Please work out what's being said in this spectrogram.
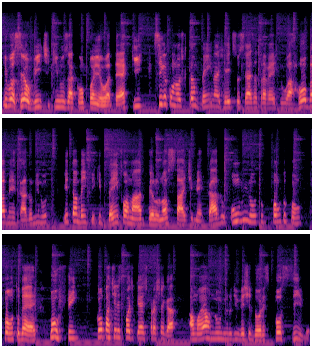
E você, ouvinte, que nos acompanhou até aqui, siga conosco também nas redes sociais através do arroba Mercado Minuto e também fique bem informado pelo nosso site mercado1minuto.com.br. Por fim, compartilhe esse podcast para chegar ao maior número de investidores possível.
